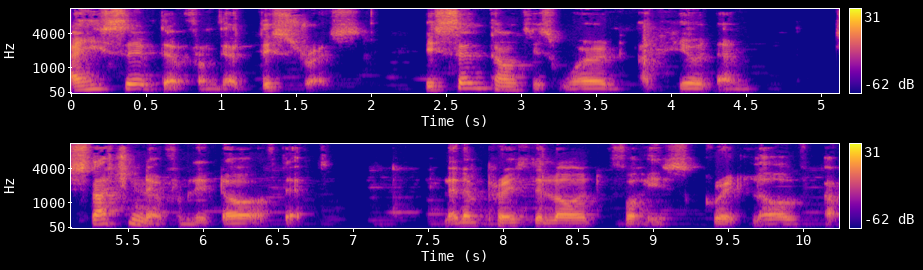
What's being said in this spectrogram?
And he saved them from their distress. He sent out his word and healed them snatching them from the door of death. Let them praise the Lord for his great love and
